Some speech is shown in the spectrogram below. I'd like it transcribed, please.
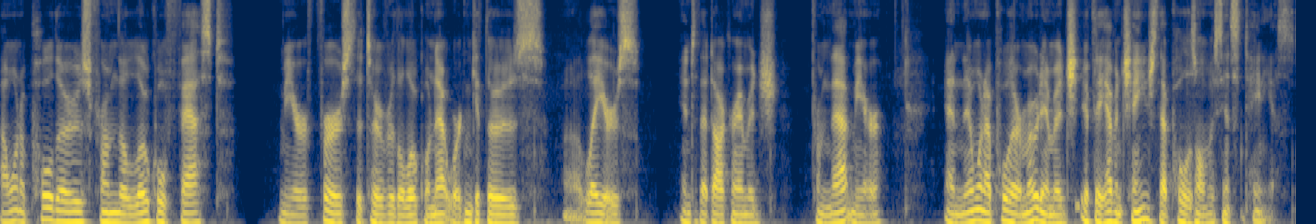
I want to pull those from the local fast mirror first that's over the local network and get those uh, layers into that Docker image from that mirror. And then when I pull that remote image, if they haven't changed, that pull is almost instantaneous.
